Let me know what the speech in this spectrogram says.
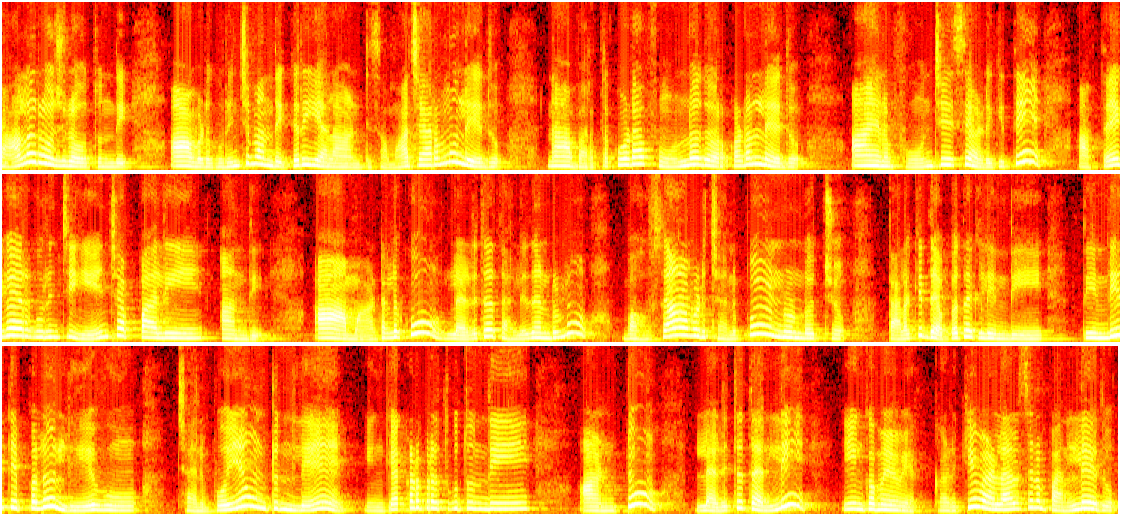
చాలా రోజులవుతుంది. ఆవిడ గురించి మన దగ్గర ఎలాంటి సమాచారము లేదు. నా భర్త కూడా ఫోన్లో దొరకడం లేదు. ఆయన ఫోన్ చేసి అడిగితే అత్తయ్య గారి గురించి ఏం చెప్పాలి? అంది. ఆ మాటలకు లలిత తల్లిదండ్రులు బహుశా ఆవిడ చనిపోయి ఉండుండొచ్చు. తలకి దెబ్బ తగిలింది. తిండి తిప్పలు లేవు. చనిపోయే ఉంటుందిలే. ఇంకెక్కడ బ్రతుకుతుంది? అంటూ లలిత తల్లి ఇంక మేము ఎక్కడికి వెళ్ళాల్సిన పని లేదు.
